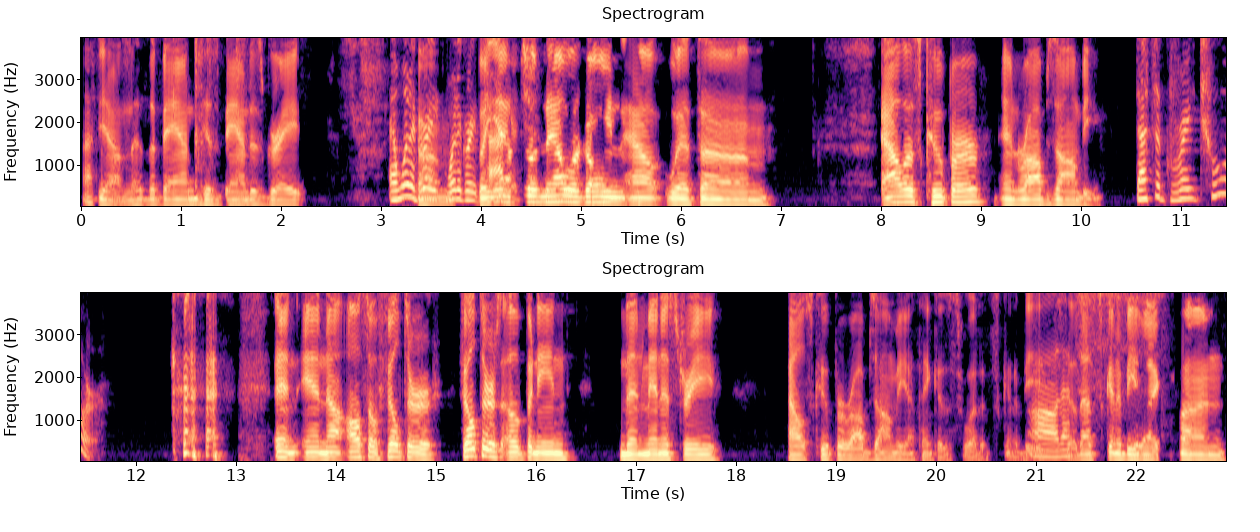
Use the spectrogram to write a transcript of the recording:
That's Yeah. awesome. And the, the band, his band is great. And what a great, Um, what a great but package. yeah, so now we're going out with um Alice Cooper and Rob Zombie. That's a great tour. and and uh, also filter filters opening then ministry alice cooper rob zombie i think is what it's going to be Oh, that's... so that's- going to be like fun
